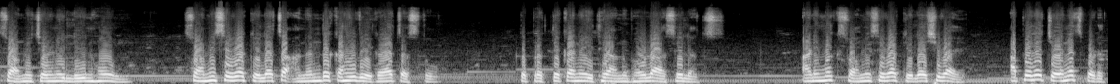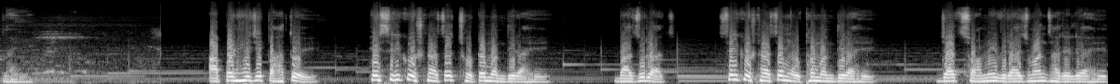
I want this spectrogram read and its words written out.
स्वामीचरणी लीन होऊन स्वामी सेवा केल्याचा आनंद काही वेगळाच असतो. तो प्रत्येकाने इथे अनुभवला असेलच. आणि मग स्वामी सेवा केल्याशिवाय आपल्याला चैनच पडत नाही. आपण हे जे पाहतोय हे श्रीकृष्णाचं छोटं मंदिर आहे. बाजूलाच श्रीकृष्णाचं मोठं मंदिर आहे ज्यात स्वामी विराजमान झालेले आहेत.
